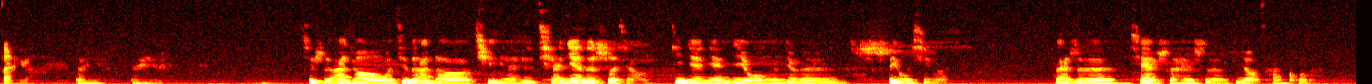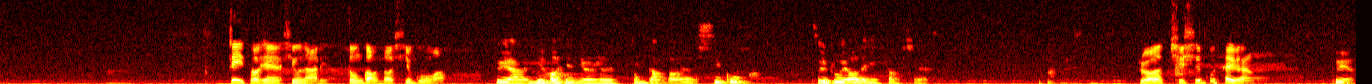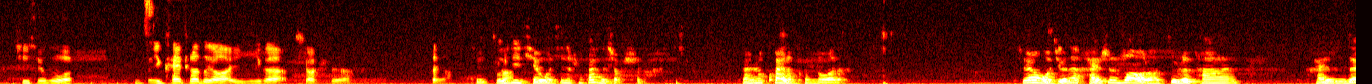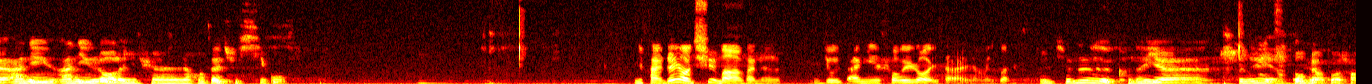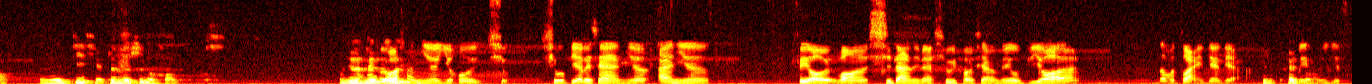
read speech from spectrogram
但愿，但愿，但愿。其实按照我记得按照去年是前年的设想，今年年底我们就能试用性了，但是现实还是比较残酷的。这条线修哪里？东港到西固吗？对呀，一号线就是东港到西固嘛，最主要的一条线。主要去西部太远了。对呀，去西部，你自己开车都要一个小时这样。对，坐地铁我记得是半个小时吧，反正快了很多的。虽然我觉得还是绕了，就是他还是在安宁安宁绕了一圈，然后再去西固。你反正要去嘛，反正你就安宁稍微绕一下也没关系。对，其实可能也时间也多不了多少，因为地铁真的是个好。我觉得还是。主要是你以后修修别的线，你安宁非要往西站那边修一条线，没有必要啊，那么短一点点，没什么意思。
